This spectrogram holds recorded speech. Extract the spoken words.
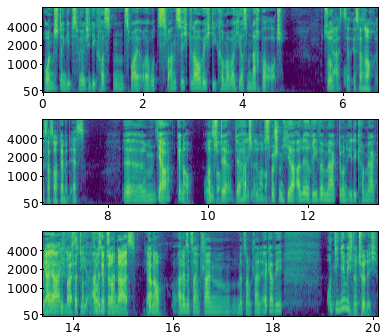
Und dann gibt es welche, die kosten 2,20 Euro, glaube ich. Die kommen aber hier aus dem Nachbarort. So, Ja, ist, das, ist, das noch, ist das noch der mit S? ähm, ja, genau. Und so, der, der hat inzwischen hier alle Rewe-Märkte und Edeka-Märkte Ja, und ja, ich weiß. beliefert die ich alle wusste, mit seinen, da ist. Ja. Genau, alle mit seinen klar. kleinen, mit seinem kleinen LKW. Und die nehme ich natürlich.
